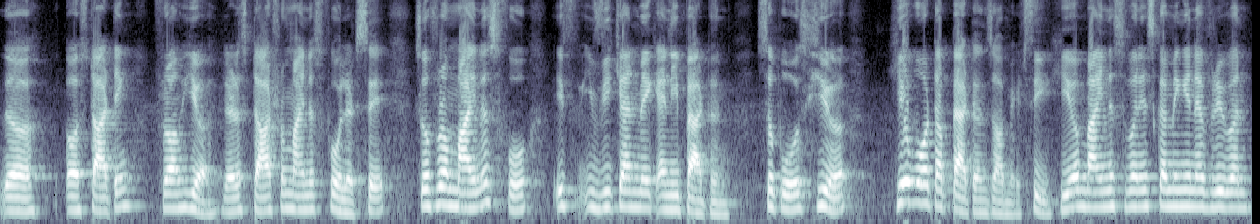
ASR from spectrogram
the uh, starting from here. Let us start from minus 4 let's say. So from minus 4 if, if we can make any pattern suppose here here what are patterns are made. See here minus 1 is coming in everyone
